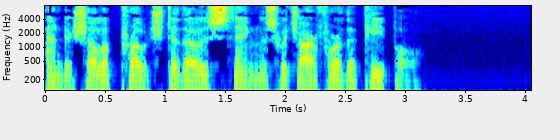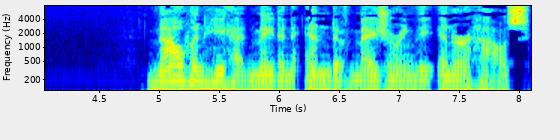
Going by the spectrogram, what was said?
and shall approach to those things which are for the people. Now when he had made an end of measuring the inner house,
